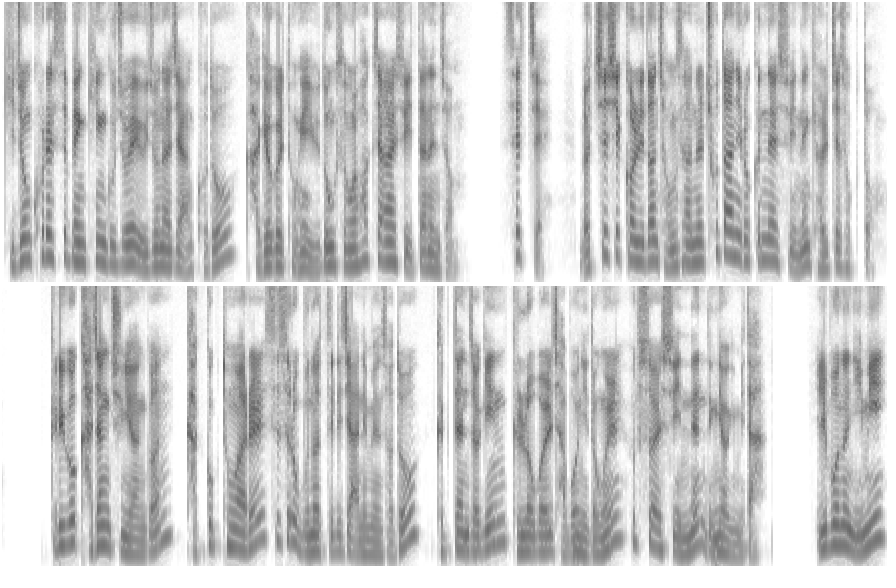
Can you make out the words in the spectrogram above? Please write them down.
기존 코레스 뱅킹 구조에 의존하지 않고도 가격을 통해 유동성을 확장할 수 있다는 점. 셋째, 며칠씩 걸리던 정산을 초 단위로 끝낼 수 있는 결제 속도. 그리고 가장 중요한 건 각국 통화를 스스로 무너뜨리지 않으면서도 극단적인 글로벌 자본 이동을 흡수할 수 있는 능력입니다. 일본은 이미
